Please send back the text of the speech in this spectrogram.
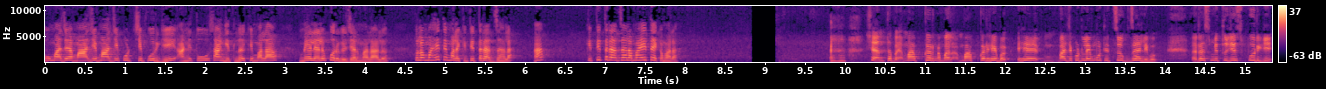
तू माझ्या माझी माझी पुढची पोरगी आणि तू सांगितलं की मला मेलेलं पोरग जन्माला आलं. तुला माहिती आहे मला किती त्रास झाला? किती त्रास झाला माहीत आहे का मला? शांतबाई माफ कर ना मला माफ कर. हे बघ हे माझ्याकडून लई मोठी चूक झाली बघ. रश्मी तुझीच पोरगी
